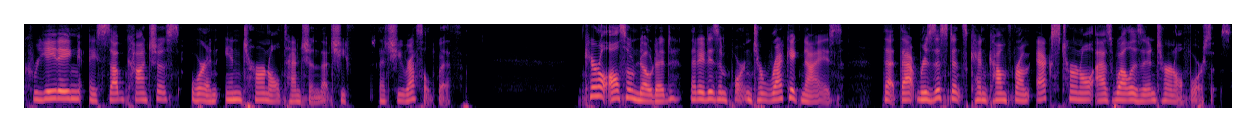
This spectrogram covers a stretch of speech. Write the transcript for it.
creating a subconscious or an internal tension that she that she wrestled with. Carol also noted that it is important to recognize that that resistance can come from external as well as internal forces.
